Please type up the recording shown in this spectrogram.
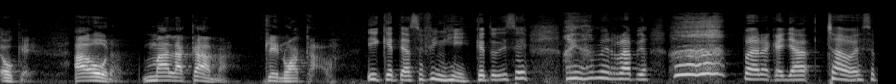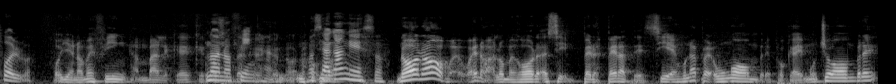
Ok. Ahora, mala cama, que no acaba. Y que te hace fingir. Que tú dices, ay, déjame rápido. ah, para que ya, chao, ese polvo. Oye, no me finjan, ¿vale? ¿Qué- qué No, no finjan. que- No se hagan eso. No, no, bueno, a lo mejor eh, sí, pero espérate, si es una, un hombre, porque hay muchos hombres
